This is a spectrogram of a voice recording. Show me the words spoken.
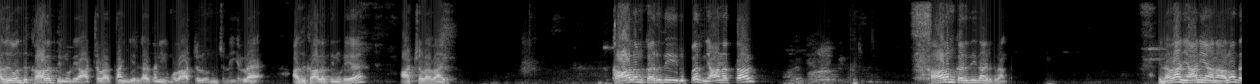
அது வந்து காலத்தினுடைய ஆற்றலாக தான் இங்கே இருக்கு. அதுதான் நீங்கள் முதல் ஆற்றல் வேணும்னு சொன்னீங்கல்ல அது காலத்தினுடைய ஆற்றலாக தான் இருக்கும் காலம் கருதி இருப்பர் ஞானத்தால் காலம் கருதி தான் இருக்கிறாங்க. என்னதான் ஞானி ஆனாலும் அந்த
